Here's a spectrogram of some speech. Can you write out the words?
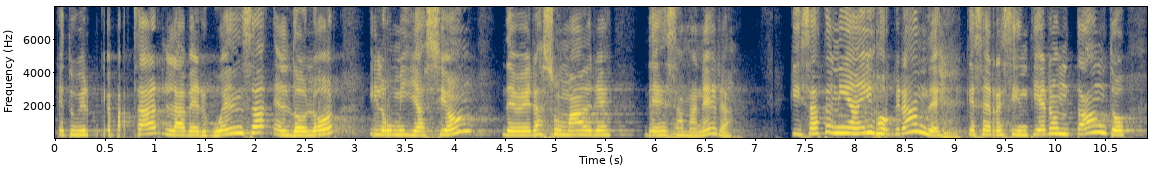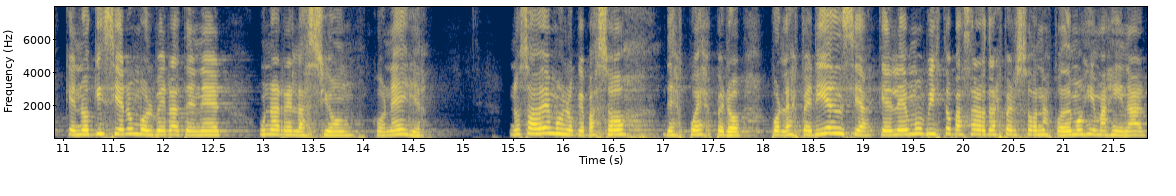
que tuvieron que pasar la vergüenza, el dolor y la humillación de ver a su madre de esa manera. Quizás tenía hijos grandes que se resintieron tanto que no quisieron volver a tener una relación con ella. No sabemos lo que pasó después, pero por la experiencia que le hemos visto pasar a otras personas, podemos imaginar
